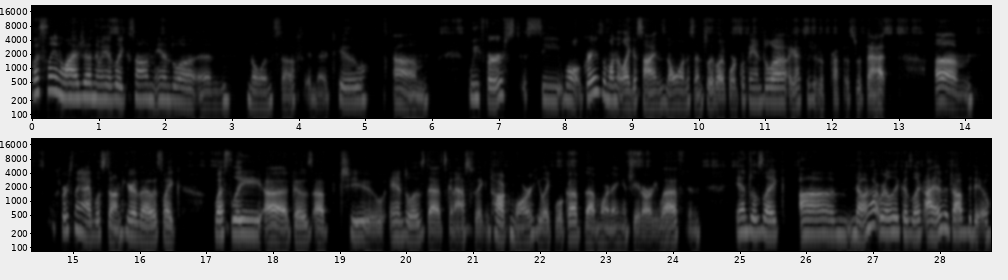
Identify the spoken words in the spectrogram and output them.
Wesley and Elijah, and then we have like some Angela and Nolan stuff in there too. Um, we first see well, Grey's the one that like assigns Nolan essentially to like work with Angela. I guess I should have prefaced with that. Um, first thing I have listed on here though is like Wesley uh goes up to Angela's dad's gonna ask if they can talk more. He like woke up that morning and she had already left, and Angela's like, um, no, not really, because like I have a job to do.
